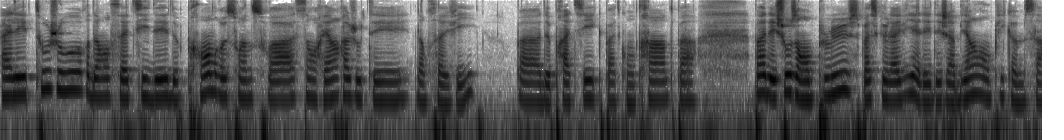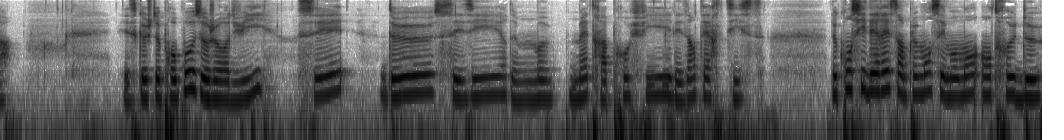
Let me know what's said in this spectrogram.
aller toujours dans cette idée de prendre soin de soi sans rien rajouter dans sa vie. Pas de pratique, pas de contraintes, pas, pas des choses en plus parce que la vie elle est déjà bien remplie comme ça. Et ce que je te propose aujourd'hui, c'est de saisir, de me mettre à profit les interstices de considérer simplement ces moments entre deux,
